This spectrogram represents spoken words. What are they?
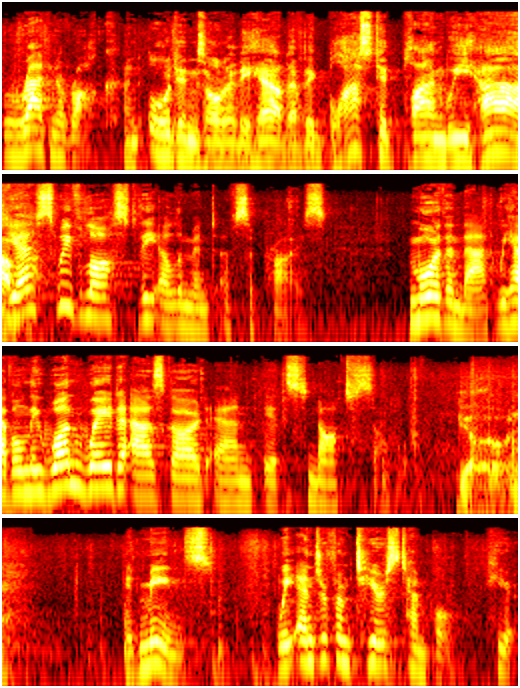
Ragnarok. And Odin's already heard every blasted plan we have. Yes, we've lost the element of surprise. More than that, we have only one way to Asgard, and it's not subtle. Yellow. one. It means we enter from Tyr's temple, here.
